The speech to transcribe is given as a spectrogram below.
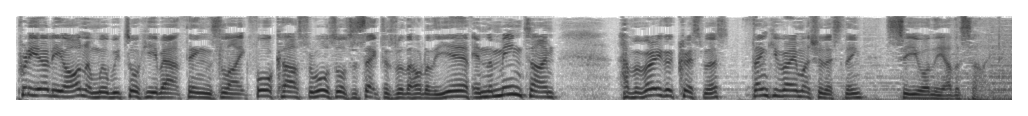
pretty early on and we'll be talking about things like forecasts from all sorts of sectors for the whole the year. In the meantime, have a very good Christmas. Thank you very much for listening. See you on the other side.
